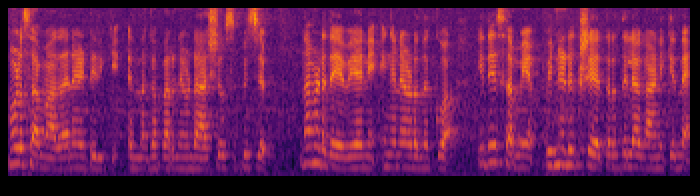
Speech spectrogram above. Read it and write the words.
മോൾ സമാധാനമായിട്ടിരിക്കും എന്നൊക്കെ പറഞ്ഞുകൊണ്ട് ആശ്വസിപ്പിച്ച് നമ്മുടെ ദേവയാനി ഇങ്ങനെ അവിടെ നിൽക്കുക ഇതേ സമയം പിന്നീട് ക്ഷേത്രത്തിലാണ് കാണിക്കുന്നത്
